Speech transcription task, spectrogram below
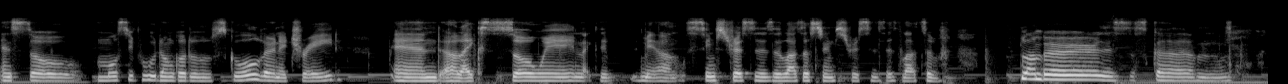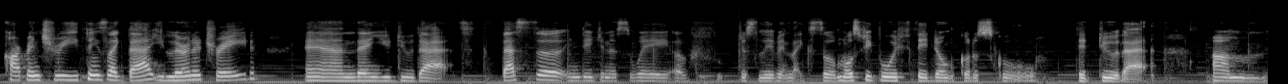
And so most people who don't go to school learn a trade and uh, like sewing, like the um, seamstresses, there's lots of seamstresses, there's lots of plumber, there's um, carpentry, things like that. You learn a trade and then you do that. That's the indigenous way of just living. Like, so most people, if they don't go to school, they do that. Um,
